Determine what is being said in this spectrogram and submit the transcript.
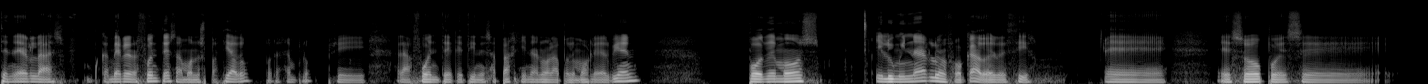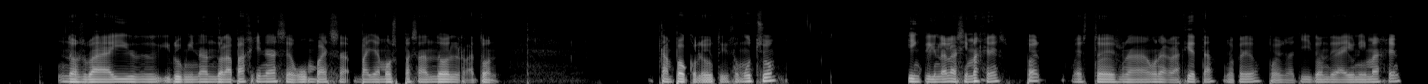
tener las, cambiarle las fuentes a monospaciado, por ejemplo, si la fuente que tiene esa página no la podemos leer bien podemos iluminarlo enfocado, es decir, eh, eso pues eh, nos va a ir iluminando la página según vayamos pasando el ratón. Tampoco lo utilizo mucho. Inclinar las imágenes, bueno, esto es una, una gracieta, yo creo, pues allí donde hay una imagen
